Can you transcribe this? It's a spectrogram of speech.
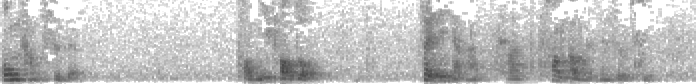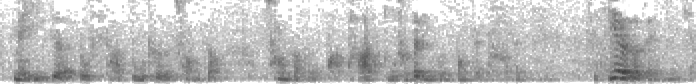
工厂式的统一操作。圣经讲他，他创造人的时候是每一个都是他独特的创造，创造的把他独特的灵魂放在他的里面。所以第二个跟你们讲，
